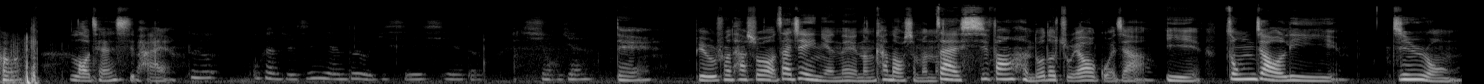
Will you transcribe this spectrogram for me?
老钱洗牌。感觉今年都有一些些的硝烟。对，比如说他说，在这一年内能看到什么呢？在西方很多的主要国家，以宗教利益。金融、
